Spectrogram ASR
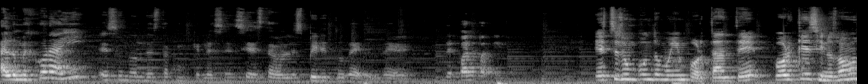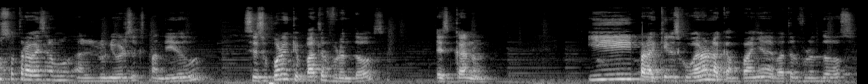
A lo mejor ahí es en donde está como que la esencia, está el espíritu de, de, de Palpatine. Este es un punto muy importante porque si nos vamos otra vez al, al universo expandido, se supone que Battlefront 2 es canon. Y para quienes jugaron la campaña de Battlefront 2,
